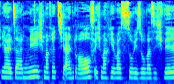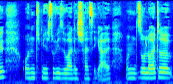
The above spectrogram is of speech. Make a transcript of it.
die halt sagen, nee, ich mache jetzt hier einen drauf, ich mache hier was sowieso, was ich will und mir ist sowieso alles scheißegal. Und so Leute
